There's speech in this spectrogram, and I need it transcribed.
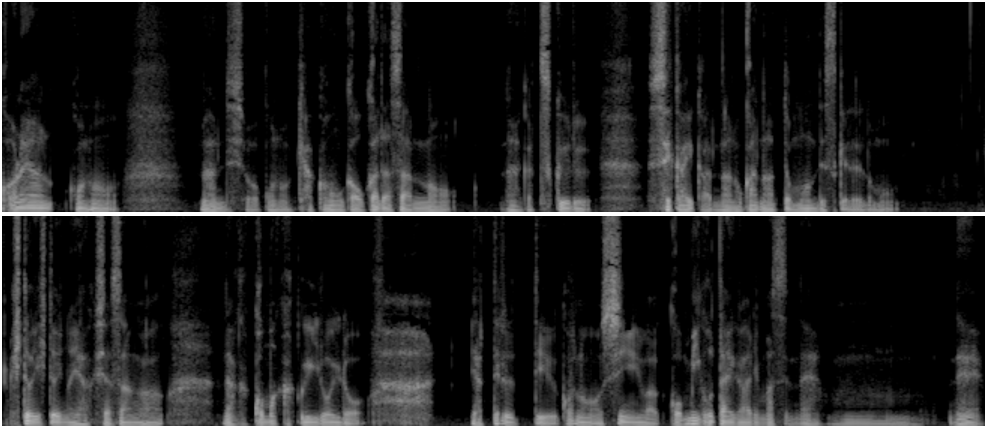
これはこのなんでしょう。この脚本家岡田さんのなんか作る世界観なのかなって思うんですけれども一人一人の役者さんがなんか細かくいろいろやってるっていうこのシーンはこう見応えがありますよね。うん。ね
